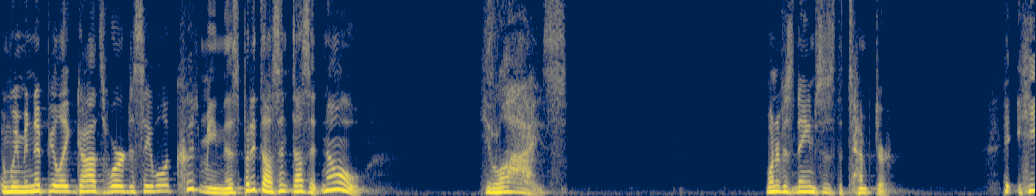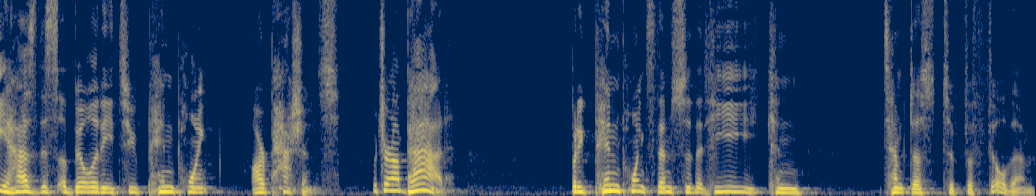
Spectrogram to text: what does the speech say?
And we manipulate God's word to say, well, it could mean this, but it doesn't, does it? No. He lies. One of his names is the tempter. He has this ability to pinpoint our passions, which are not bad, but he pinpoints them so that he can tempt us to fulfill them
